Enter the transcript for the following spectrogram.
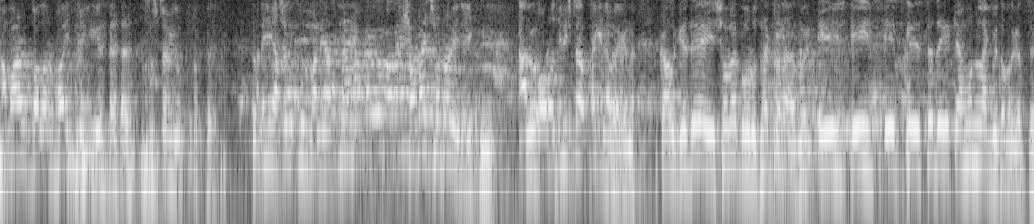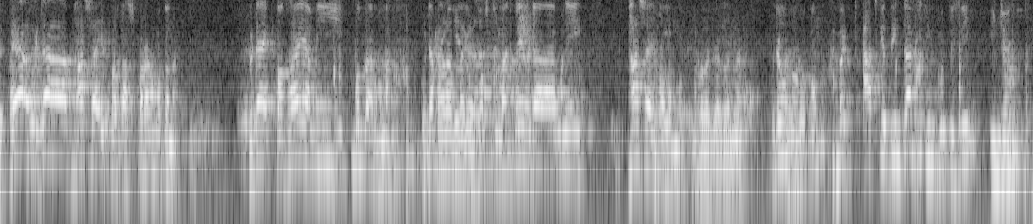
আমার গলার ভয় ভেঙে গেছে। দুষ্টামি করতে। মানে আসলে কুরবানি আসলে সবাই ছোট হয়ে যায়। আর বড় জিনিসটা থাকে না থাকে না। কালকে যে এই সময় গরু থাকবে না এই এই এই প্লেসটা দেখে কেমন লাগবে তোমার কাছে? হ্যাঁ ওইটা ভাষায় প্রকাশ করার মতো না। ওটা এক কথায় আমি বলতে পারব না। ওটা খারাপ লাগে। কষ্ট লাগবে। ওটা মানে ভাষায় বলার মতো। বলা যাবে না। ওটা অন্যরকম বাট আজকের দিনটা আমি ফিল করতেছি এনজয় করতেছি।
